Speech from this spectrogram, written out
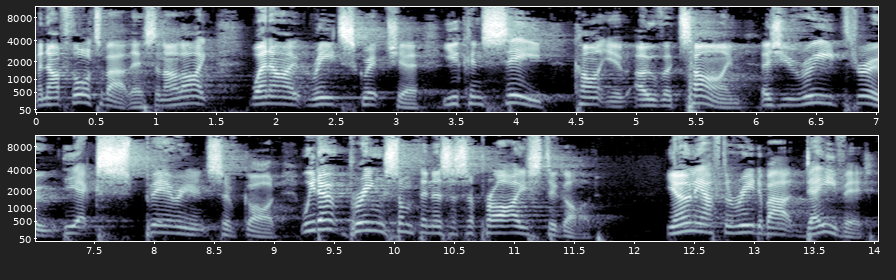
And I've thought about this and I like when I read scripture, you can see, can't you, over time, as you read through the experience of God. We don't bring something as a surprise to God. You only have to read about David,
